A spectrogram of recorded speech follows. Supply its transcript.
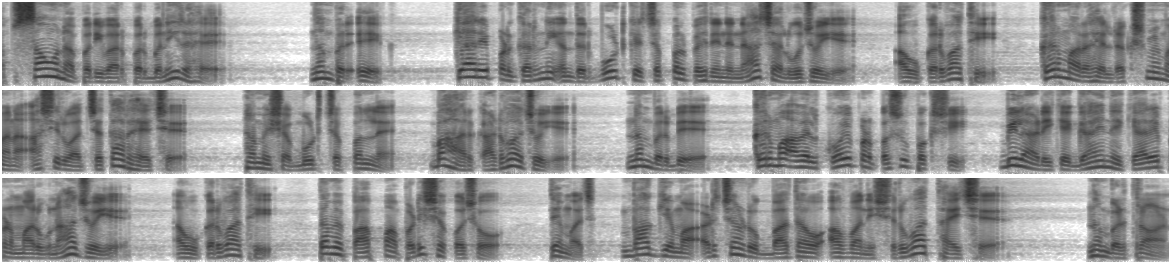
આપ સૌના પરિવાર પર બની રહે. નંબર એક, ક્યારે પણ ઘરની અંદર બૂટ કે ચપ્પલ પહેરીને ના ચાલવું જોઈએ. આવું કરવાથી ઘરમાં રહેલ લક્ષ્મીમાના આશીર્વાદ જતા રહે છે. હંમેશા બૂટ ચપ્પલને બહાર કાઢવા જોઈએ. નંબર બે, ઘરમાં આવેલ કોઈ પણ પશુ પક્ષી, બિલાડી કે ગાયને ક્યારે પણ મારવું ના જોઈએ. આવું કરવાથી તમે પાપમાં પડી શકો છો. તેમજ ભાગ્યમાં અડચણરૂપ બાધાઓ આવવાની શરૂઆત થાય છે. નંબર ત્રણ.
